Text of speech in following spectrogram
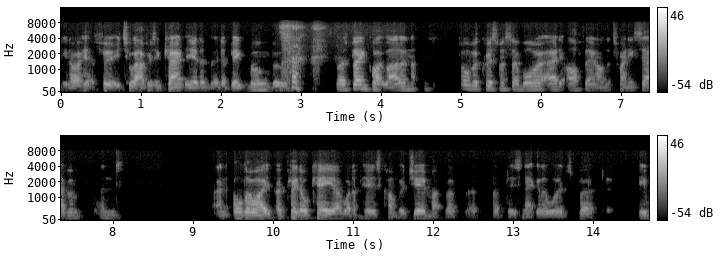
you know, I hit a 32 average in county in a, in a big moon boot. so I was playing quite well. And over Christmas, I wore it, I had it off then on the 27th. And and although I, I played okay, I won a pairs comp with Jim up, up, up, up his neck of the woods. But it,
